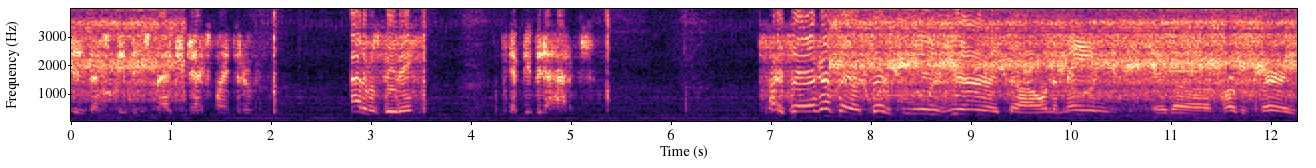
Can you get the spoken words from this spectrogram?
Is that BB to Through? Adams, BB. Yeah, BB to Adams. Alright, sir, I got the service unit here at, uh, on the main at uh, Harper's Ferry.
